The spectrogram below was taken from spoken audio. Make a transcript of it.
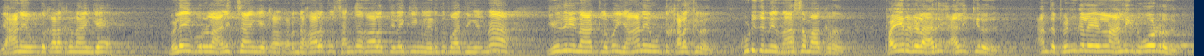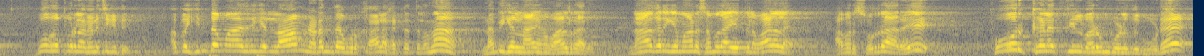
யானையை விட்டு கலக்குனாங்க விளைபொருளை அழிச்சாங்க. க- கடந்த காலத்து சங்க காலத்து இலக்கியங்கள் எடுத்து பார்த்தீங்கன்னா எதிரி நாட்டில் போய் யானையை விட்டு கலக்கிறது குடி தண்ணீர் நாசமாக்குறது பயிர்களை அரி அழிக்கிறது அந்த பெண்களை எல்லாம் அள்ளிக்கிட்டு ஓடுறது போகப்பொருளாக நினச்சிக்கிட்டு. அப்போ இந்த மாதிரி எல்லாம் நடந்த ஒரு காலகட்டத்தில் தான் நபிகள் நாயகம் வாழ்கிறாரு நாகரிகமான சமுதாயத்தில் வாழலை. அவர் சொல்கிறாரு போர்க்களத்தில் வரும் பொழுது கூட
